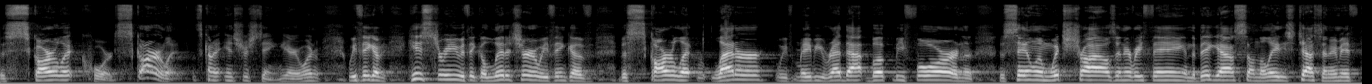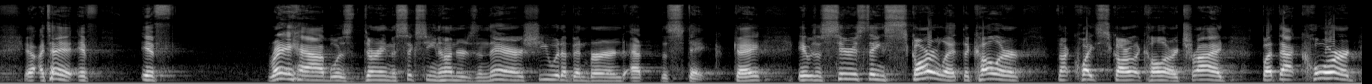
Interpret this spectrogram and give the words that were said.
the scarlet cord. Scarlet, that's kind of interesting here. When we think of history, we think of literature, we think of the scarlet letter. We've maybe read that book before, and the, the Salem witch trials and everything, and the big S on the lady's chest. And I mean, if, I tell you, if, if Rahab was during the 1600s and there, she would have been burned at the stake, okay? It was a serious thing. Scarlet, the color, not quite scarlet color, I tried, but that cord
